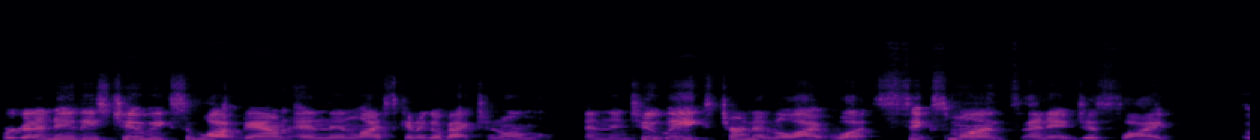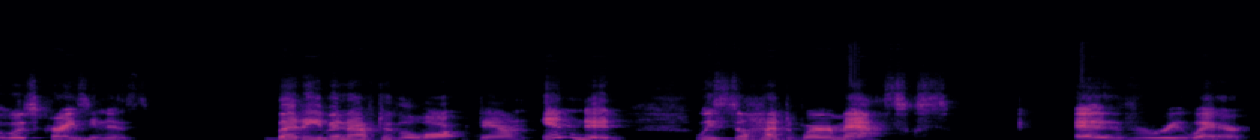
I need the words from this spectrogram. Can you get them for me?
we're gonna do these two weeks of lockdown, and then life's gonna go back to normal. And then two weeks turned into like what six months, and it just like it was craziness. But even after the lockdown ended, we still had to wear masks everywhere.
